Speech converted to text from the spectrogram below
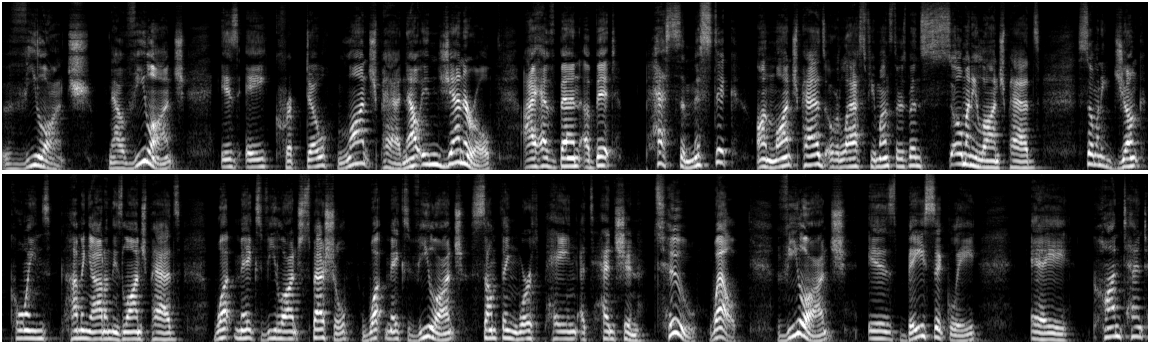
VLaunch. Now, VLaunch is a crypto launch pad. Now, in general, I have been a bit pessimistic on launch pads over the last few months. There's been so many launch pads, so many junk coins coming out on these launch pads. What makes VLaunch special? What makes VLaunch something worth paying attention to? Well, VLaunch is basically a content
